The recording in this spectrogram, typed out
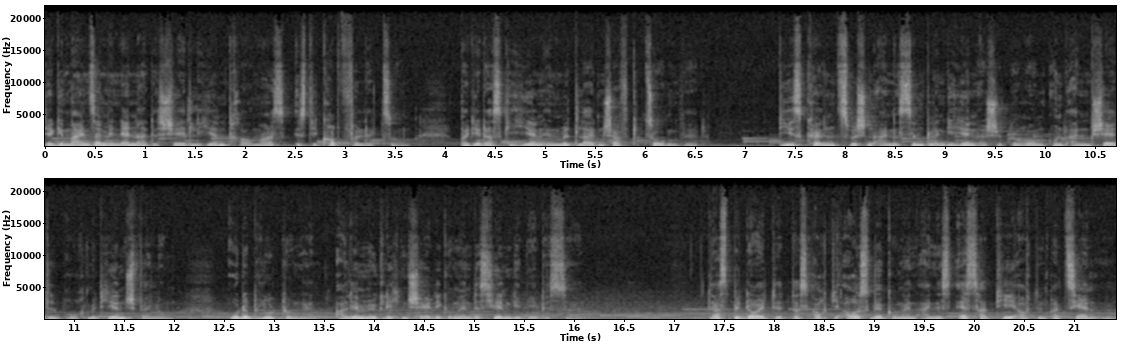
Der gemeinsame Nenner des Schädel-Hirntraumas ist die Kopfverletzung, bei der das Gehirn in Mitleidenschaft gezogen wird. Dies können zwischen einer simplen Gehirnerschütterung und einem Schädelbruch mit Hirnschwellung oder Blutungen alle möglichen Schädigungen des Hirngewebes sein. Das bedeutet, dass auch die Auswirkungen eines SHT auf den Patienten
